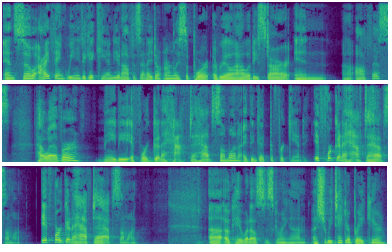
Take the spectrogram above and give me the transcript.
And so I think we need to get Kandi in office. And I don't normally support a reality star in uh, office. However, maybe if we're going to have to have someone, I think I'd prefer Kandi. If we're going to have to have someone if we're going to have to have someone. Uh, okay, what else is going on? Uh, should we take our break here?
